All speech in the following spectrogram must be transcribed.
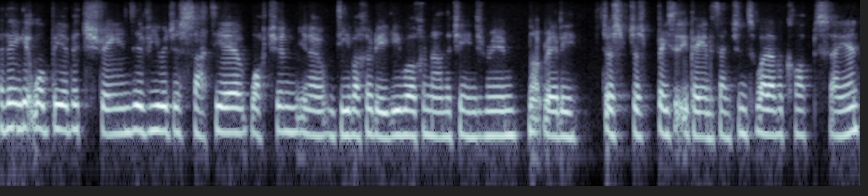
I think it would be a bit strange if you were just sat here watching, you know, Divock Origi walking around the changing room, not really just just basically paying attention to whatever Klopp's saying.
